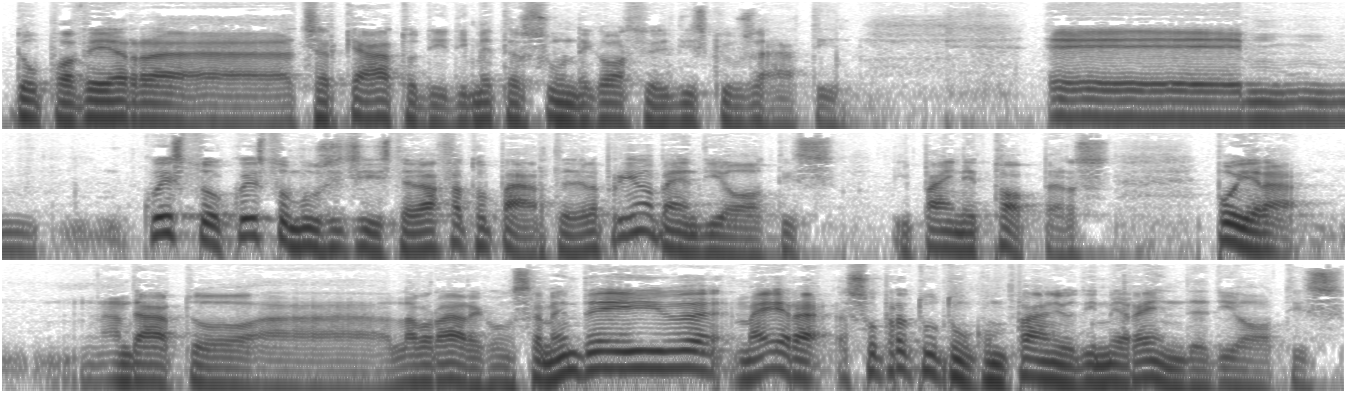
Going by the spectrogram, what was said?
dopo aver eh, cercato di, di mettere su un negozio di dischi usati. E, mh, questo, questo musicista aveva fatto parte della prima band di Otis, i Pine Toppers, poi era andato a lavorare con Sam and Dave, ma era soprattutto un compagno di merende di Otis.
